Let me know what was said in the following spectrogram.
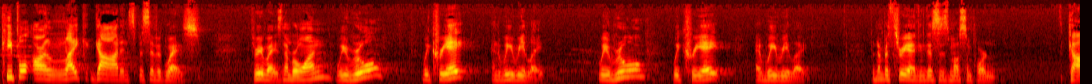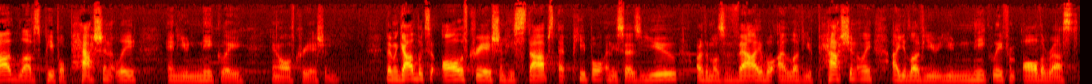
people are like God in specific ways. Three ways. Number one, we rule, we create, and we relate. We rule, we create, and we relate. But number three, I think this is most important God loves people passionately and uniquely in all of creation. That when God looks at all of creation, he stops at people and he says, You are the most valuable. I love you passionately. I love you uniquely from all the rest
